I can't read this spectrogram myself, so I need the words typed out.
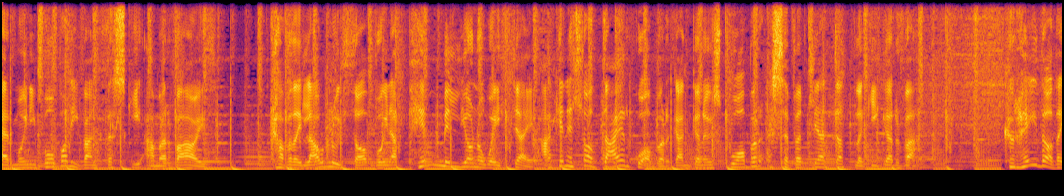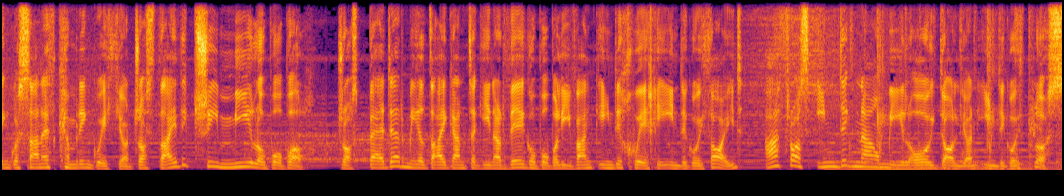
er mwyn i bobl ifanc ddysgu am yrfaoedd. Cafodd ei lawrlwytho fwy na 5 miliwn o weithiau ac enillodd dair gwobr gan gynnwys gwobr y sefydliad datblygu gyrfa. Cyrheiddodd ein gwasanaeth Cymru'n gweithio dros 23,000 o bobl, dros 4,211 o bobl ifanc 16 i 18 oed a thros 19,000 o oedolion 18 plus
